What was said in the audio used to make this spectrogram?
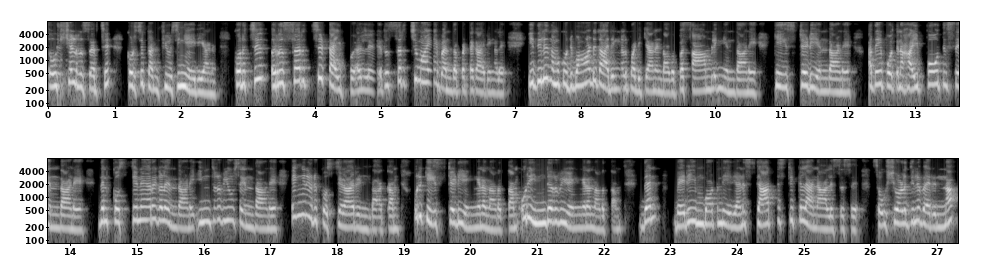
social research കുറച്ച് കൺഫ്യൂസിങ് ഏരിയ ആണ്. കുറച്ച് റിസർച്ച് ടൈപ്പ് അല്ലെ റിസർച്ചുമായി ബന്ധപ്പെട്ട കാര്യങ്ങൾ. ഇതിൽ നമുക്ക് ഒരുപാട് കാര്യങ്ങൾ പഠിക്കാനുണ്ടാകും. ഇപ്പൊ സാമ്പിളിംഗ് എന്താണ് കേസ് സ്റ്റഡി എന്താണ് അതേപോലെ തന്നെ ഹൈപ്പോത്തിസ് എന്താണ് ദെൻ ക്വസ്റ്റ്യനറുകൾ എന്താണ് ഇന്റർവ്യൂസ് എന്താണ് എങ്ങനെ ഒരു ക്വസ്റ്റ്യനാർ ഉണ്ടാക്കാം ഒരു കേസ് സ്റ്റഡി എങ്ങനെ നടത്താം ഒരു ഇന്റർവ്യൂ എങ്ങനെ നടത്താം ദെൻ വെരി ഇമ്പോർട്ടന്റ് ഏരിയ ആണ് സ്റ്റാറ്റിസ്റ്റിക്കൽ അനാലിസിസ് സോഷ്യോളജിയിൽ വരുന്ന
